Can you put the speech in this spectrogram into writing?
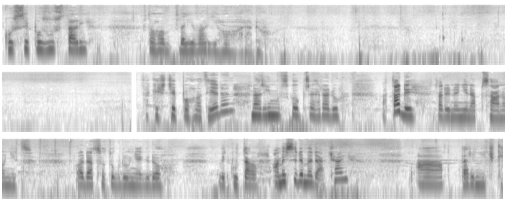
kusy pozůstalý toho bývalého hradu. Tak ještě pohled jeden na Římovskou přehradu. A tady, tady není napsáno nic. Hledat, co tu kdo někdo vykutal. A my si jdeme dát čaj a perničky.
